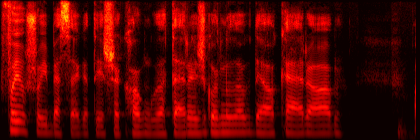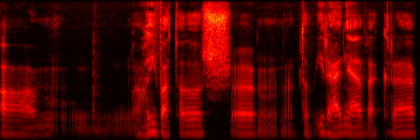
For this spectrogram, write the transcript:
folyosói beszélgetések hangulatára is gondolok, de akár a, a, a hivatalos nem tudom, irányelvekre,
